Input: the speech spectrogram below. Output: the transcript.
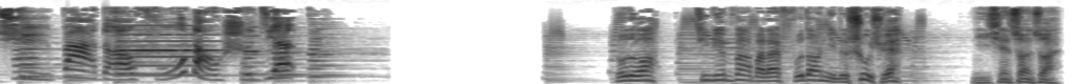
曲爸的辅导时间。朵朵，今天爸爸来辅导你的数学，你先算算，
